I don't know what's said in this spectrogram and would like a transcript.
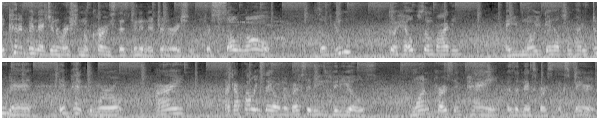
it could have been that generational curse that's been in their generation for so long so if you could help somebody and you know you can help somebody do that impact the world all right like i probably say on the rest of these videos one person pain is the next person experience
